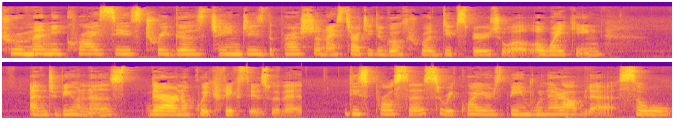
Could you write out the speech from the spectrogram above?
through many crises, triggers, changes, depression, I started to go through a deep spiritual awakening. And to be honest, there are no quick fixes with it. This process requires being vulnerable, so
